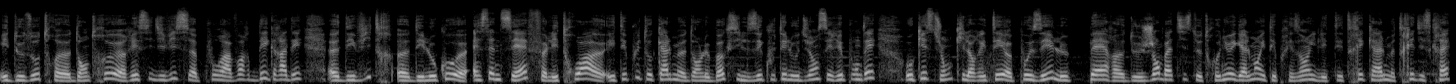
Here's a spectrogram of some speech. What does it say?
et deux autres d'entre eux récidivistes pour avoir dégradé des vitres des locaux SNCF. Les trois étaient plutôt calmes dans le box. Ils écoutaient l'audience et répondaient aux questions qui leur étaient posées le père de Jean-Baptiste Trogneux également était présent. Il était très calme, très discret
